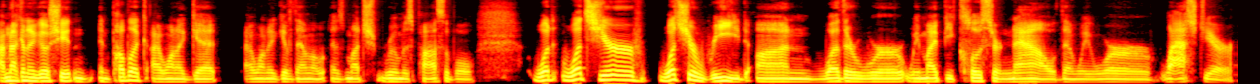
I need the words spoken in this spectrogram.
i'm not going to negotiate in, in public. I want to get i want to give them as much room as possible what what's your what's your read on whether we're we might be closer now than we were last year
